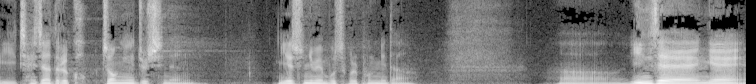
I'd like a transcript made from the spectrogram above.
이 제자들을 걱정해 주시는 예수님의 모습을 봅니다. 아, 인생에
